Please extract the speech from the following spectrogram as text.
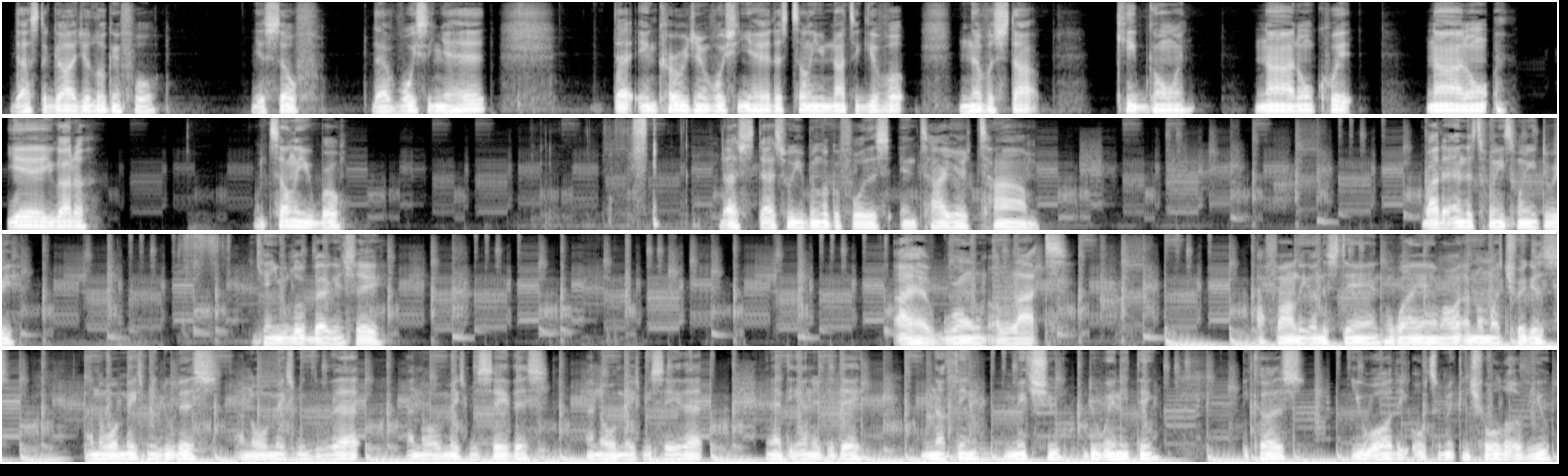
That's the God you're looking for. Yourself. That voice in your head. That encouraging voice in your head that's telling you not to give up. Never stop. Keep going. Nah, don't quit. Nah, I don't. Yeah, you gotta. I'm telling you, bro. That's that's who you've been looking for this entire time. By the end of 2023, can you look back and say, I have grown a lot. I finally understand who I am. I, I know my triggers. I know what makes me do this. I know what makes me do that. I know what makes me say this. I know what makes me say that. And at the end of the day, nothing makes you do anything because you are the ultimate controller of you.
